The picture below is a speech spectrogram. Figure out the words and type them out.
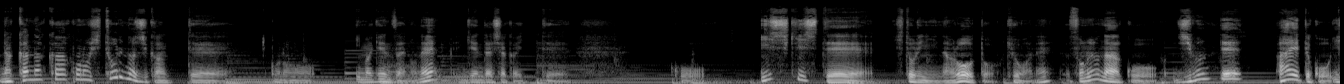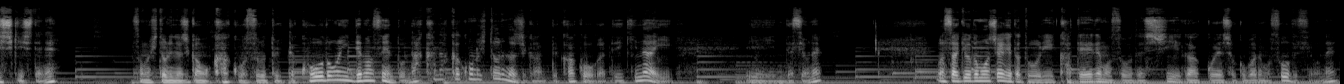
なかなかこの一人の時間ってこの今現在のね現代社会ってこう意識して一人になろうと今日はねそのようなこう自分であえてこう意識してねその一人の時間を確保するといった行動に出ませんとなかなかこの一人の時間って確保ができないんですよね。まあ、先ほど申し上げた通り家庭でもそうですし学校や職場でもそうですよね。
